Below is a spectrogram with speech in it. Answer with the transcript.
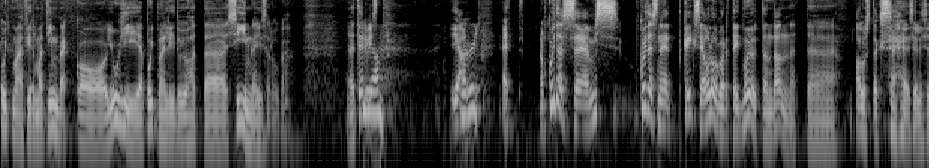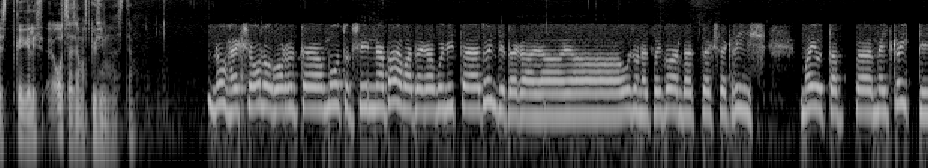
puitmajafirma Timbeko juhi ja Puitmajaliidu juhataja Siim Leisaluga. tervist. ja, et noh, kuidas, mis, kuidas need, kõik see olukord teid mõjutanud on, et äh, alustaks sellisest kõige otsesemast küsimusest, jah noh, eks see olukord äh, muutub siin päevadega, kui mitte tundidega ja, ja usun, et võib öelda, et eks see kriis mõjutab äh, meid kõiki.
